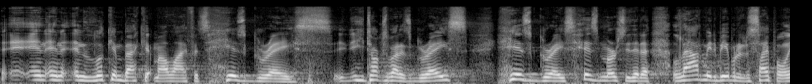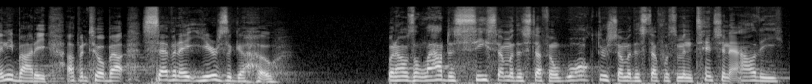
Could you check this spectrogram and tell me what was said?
And, and, and looking back at my life, it's His grace. He talks about His grace, His grace, His mercy that allowed me to be able to disciple anybody up until about seven, eight years ago. When I was allowed to see some of this stuff and walk through some of this stuff with some intentionality.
